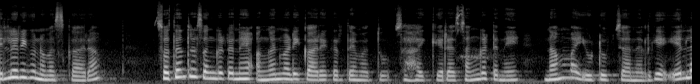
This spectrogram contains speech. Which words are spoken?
ಎಲ್ಲರಿಗೂ ನಮಸ್ಕಾರ. ಸ್ವತಂತ್ರ ಸಂಘಟನೆ, ಅಂಗನವಾಡಿ ಕಾರ್ಯಕರ್ತೆ ಮತ್ತು ಸಹಾಯಕಿಯರ ಸಂಘಟನೆ ನಮ್ಮ ಯೂಟ್ಯೂಬ್ ಚಾನಲ್ಗೆ ಎಲ್ಲ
